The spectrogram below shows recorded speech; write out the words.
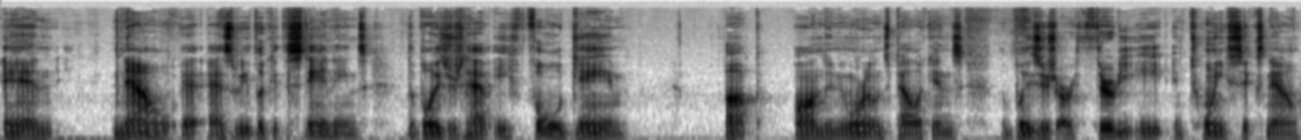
And now, as we look at the standings, the Blazers have a full game up on the New Orleans Pelicans. The Blazers are 38 and 26 now,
